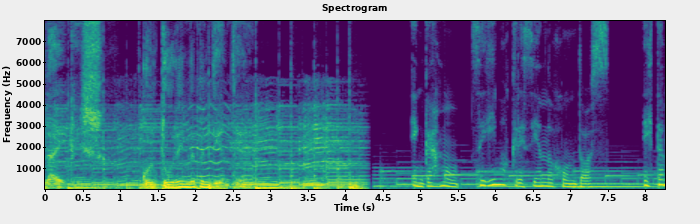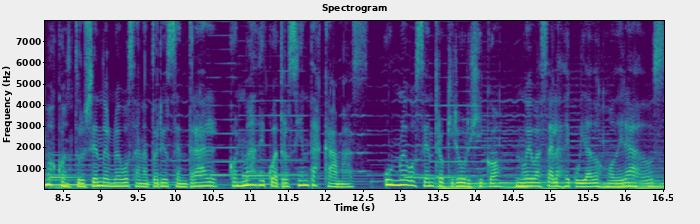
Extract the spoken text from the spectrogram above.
La X. Cultura independiente. En Casmo seguimos creciendo juntos. Estamos construyendo el nuevo sanatorio central con más de 400 camas, un nuevo centro quirúrgico, nuevas salas de cuidados moderados,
